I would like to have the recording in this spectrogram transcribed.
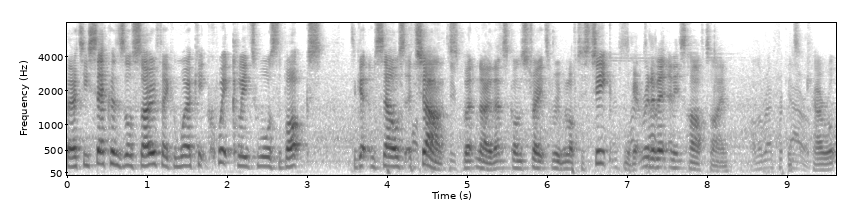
30 seconds or so if they can work it quickly towards the box to get themselves a chance. But no, that's gone straight to Ruben Loftus-Cheek. We'll get rid of it and it's half-time. Into Carroll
